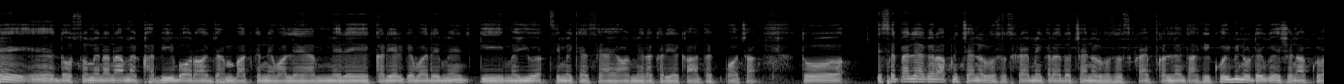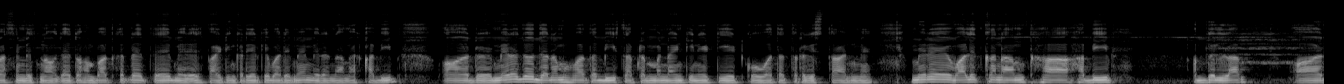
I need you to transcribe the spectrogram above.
ہے دوستوں میرا نام ہے خبیب اور آج ہم بات کرنے والے ہیں میرے کریئر کے بارے میں، کہ میں یو ایف سی میں کیسے آیا اور میرا کریئر کہاں تک پہنچا۔ تو اس سے پہلے اگر آپ نے چینل کو سبسکرائب نہیں کرا تو چینل کو سبسکرائب کر لیں تاکہ کوئی بھی نوٹیفیکیشن آپ کے پاس سے مس نہ ہو جائے۔ تو ہم بات کر رہے تھے میرے فائٹنگ کریئر کے بارے میں۔ میرا نام ہے خبیب اور میرا جو جنم ہوا تھا بیس سپٹمبر نائنٹین ایٹی ایٹ کو ہوا تھا ترکستان میں۔ میرے والد کا نام تھا حبیب عبداللہ۔ اور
